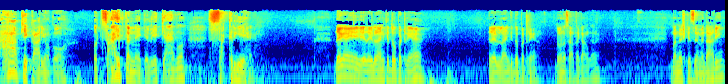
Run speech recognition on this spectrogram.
आपके कार्यों को उत्साहित करने के लिए क्या है वो? सक्रिय है। देखें ये रेलवे लाइन की दो पटरियाँ हैं। रेलवे लाइन की दो पटरियाँ, दोनों साथ काम कर रहे हैं। मनुष्य की ज़िम्मेदारी,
